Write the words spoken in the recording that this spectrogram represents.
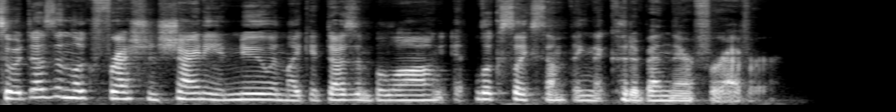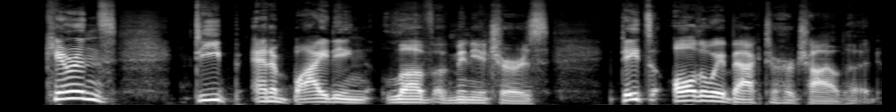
So it doesn't look fresh and shiny and new and like it doesn't belong. It looks like something that could have been there forever. Karen's deep and abiding love of miniatures dates all the way back to her childhood.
